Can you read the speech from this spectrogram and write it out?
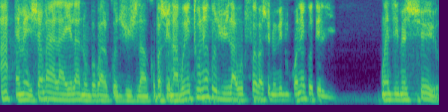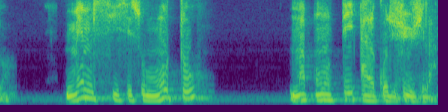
ah, e mais jean là, e là, nous ne pouvons pas le code juge là encore. Parce que nous avons retourné code juge là autrefois, parce que nous venons connaître côté lié. Moi, dit, monsieur, même si c'est sous moto, m'a monté à le code juge là.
